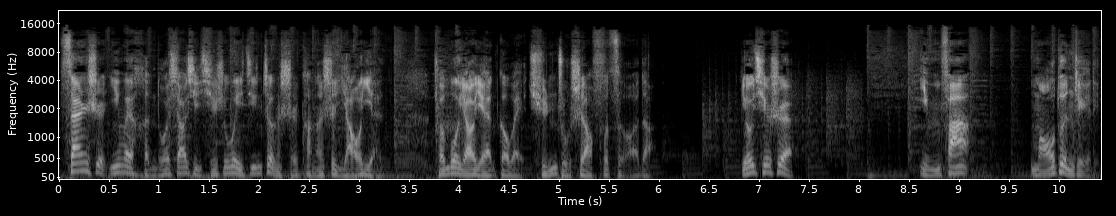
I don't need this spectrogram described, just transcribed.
三是因为很多消息其实未经证实，可能是谣言，传播谣言，各位群主是要负责的。尤其是引发矛盾这一点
